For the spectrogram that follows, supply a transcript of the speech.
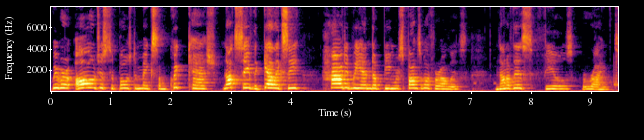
We were all just supposed to make some quick cash, not save the galaxy. How did we end up being responsible for all this? None of this feels right.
